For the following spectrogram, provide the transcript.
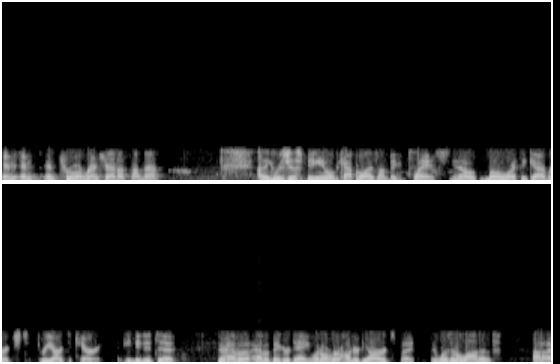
and and, and threw a wrench at us on that? I think it was just being able to capitalize on big plays. You know, Mo I think averaged three yards a carry, and he needed to, you know, have a have a bigger day. He went over hundred yards, but there wasn't a lot of uh,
